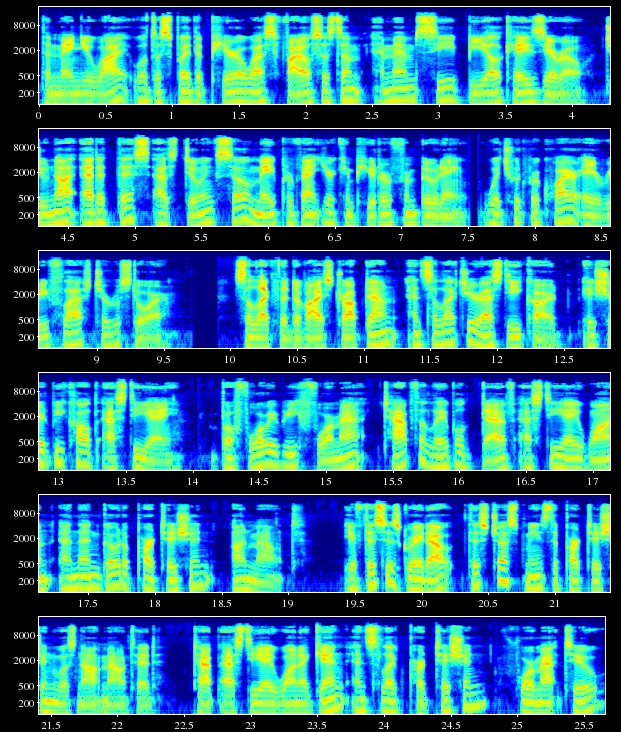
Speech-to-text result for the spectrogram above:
The main UI will display the PureOS file system MMCBLK0. Do not edit this as doing so may prevent your computer from booting, which would require a reflash to restore. Select the device dropdown and select your SD card. It should be called SDA. Before we reformat, tap the label Dev SDA1 and then go to Partition Unmount. If this is grayed out, this just means the partition was not mounted. Tap SDA1 again and select Partition, Format to,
